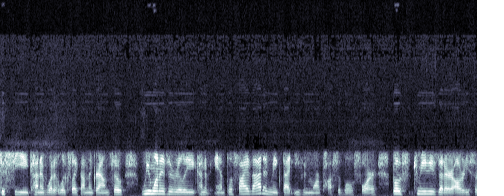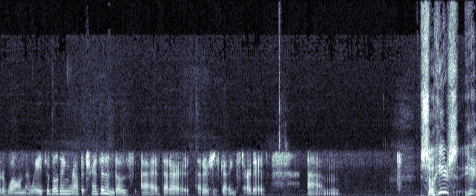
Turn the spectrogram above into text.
to see kind of what it looks like on the ground. So we wanted to really kind of amplify that and make that even more possible for both communities that are already sort of well on their way to building rapid transit and those uh, that are that are just getting started. Um, so here's here,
